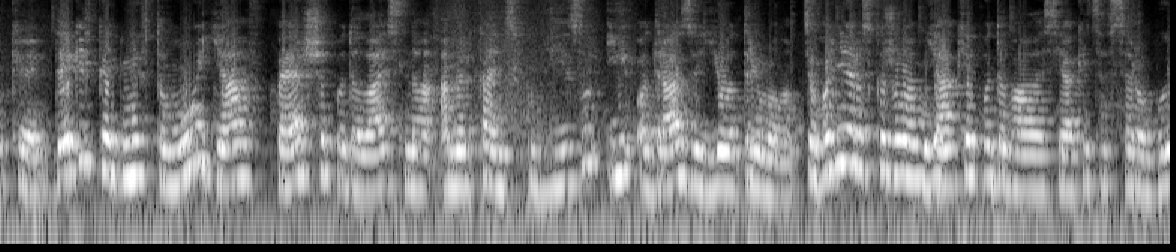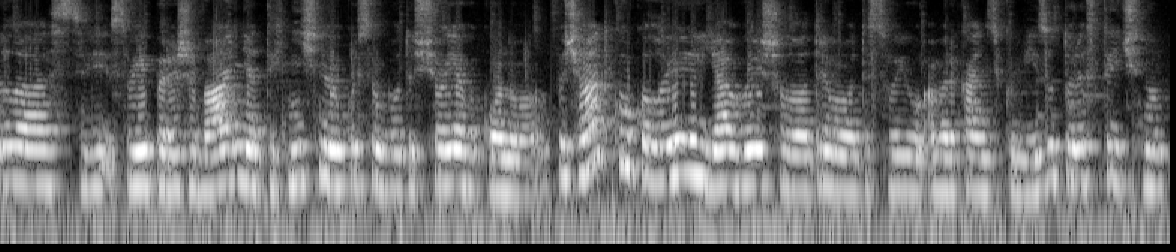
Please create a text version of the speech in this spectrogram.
Окей, декілька днів тому я вперше подалась на американську візу і одразу її отримала. Сьогодні я розкажу вам, як я подавалась, як я це все робила, свої переживання, технічну якусь роботу, що я виконувала. Спочатку, коли я вирішила отримувати свою американську візу туристичну,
